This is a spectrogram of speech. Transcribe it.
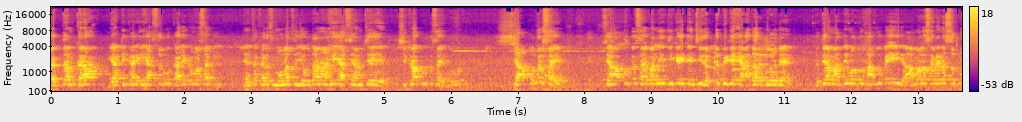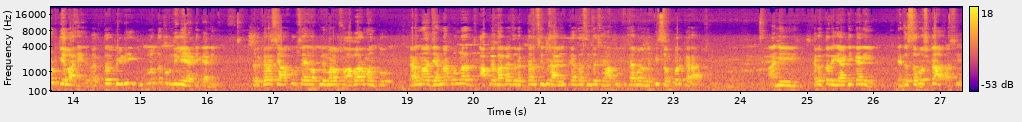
रक्तदान करा. या ठिकाणी या सर्व कार्यक्रमासाठी यांचं खरंच मोलाचं योगदान आहे असे आमचे शिक्रापूरकर साहेब बरोबर? शहापूरकर साहेब. शहापूरकर साहेबांनी जी काही त्यांची रक्तपेढी आहे आधार ब्लड बँक तर त्या माध्यमातून हा जो काही आम्हाला सगळ्यांना सपोर्ट केला आहे रक्तपेढी उपलब्ध करून दिली या ठिकाणी. तर खरंच शहापूर साहेब आपले मनापासून आभार मानतो. कारण ज्यांना कोणाला आपल्या भागात रक्तदान शिबिर आयोजित करत असेल तर शहापूर साहेबांना नक्की संपर्क करा. आणि खरं तर या ठिकाणी त्यांचा सर्व स्टाफ असेल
